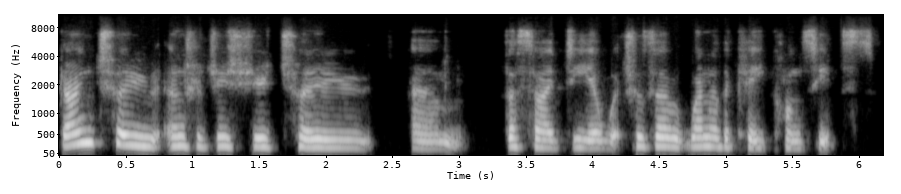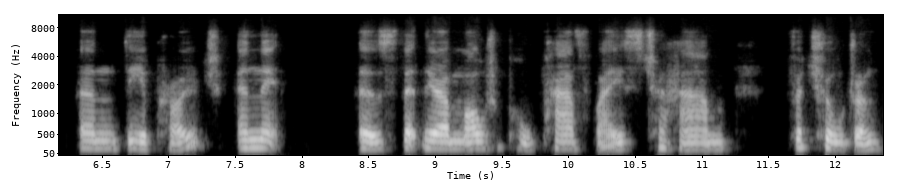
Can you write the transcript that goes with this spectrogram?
going to introduce you to um, this idea, which is a, one of the key concepts in the approach, and that is that there are multiple pathways to harm for children.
